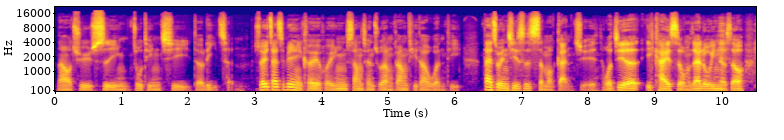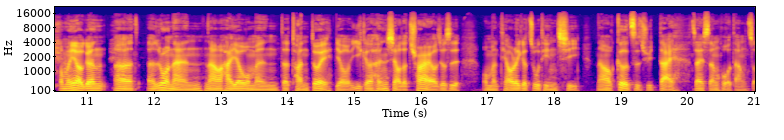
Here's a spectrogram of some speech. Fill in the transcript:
然后去适应助听器的历程。所以在这边也可以回应上层组长刚刚提到的问题。戴助听器是什么感觉？我记得一开始我们在录音的时候，我们有跟呃呃若男，然后还有我们的团队有一个很小的 trial，就是我们调了一个助听器，然后各自去戴在生活当中。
